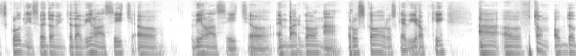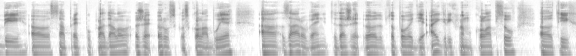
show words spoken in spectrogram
s kľudným svedomím teda vyhlásiť vyhlásiť e, embargo na Rusko, ruské výrobky a e, v tom období e, sa predpokladalo, že Rusko skolabuje a zároveň teda, že to povedie aj k rýchlemu kolapsu tých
